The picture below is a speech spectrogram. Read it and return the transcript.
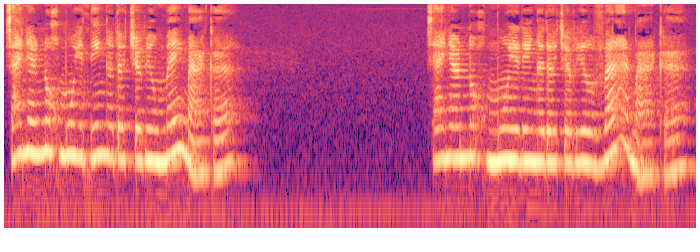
Zijn er nog mooie dingen dat je wil meemaken? Zijn er nog mooie dingen dat je wil waarmaken?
